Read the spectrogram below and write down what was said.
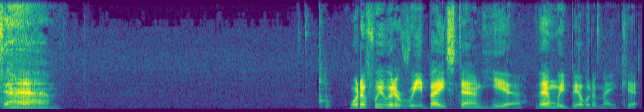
Damn! What if we were to rebase down here? Then we'd be able to make it.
